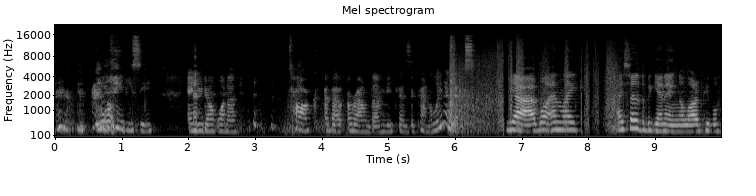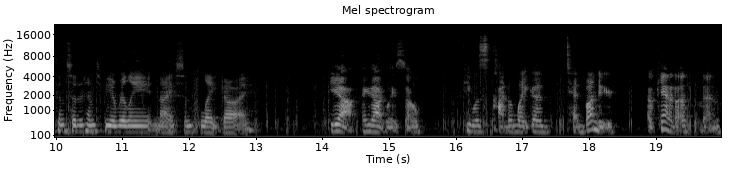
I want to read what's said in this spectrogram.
ABC, and you don't want to talk about around them because they're kind of lunatics. yeah, well, and like I said at the beginning, a lot of people considered him to be a really nice and polite guy. Yeah, exactly. So he was kind of like a Ted Bundy of Canada then,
